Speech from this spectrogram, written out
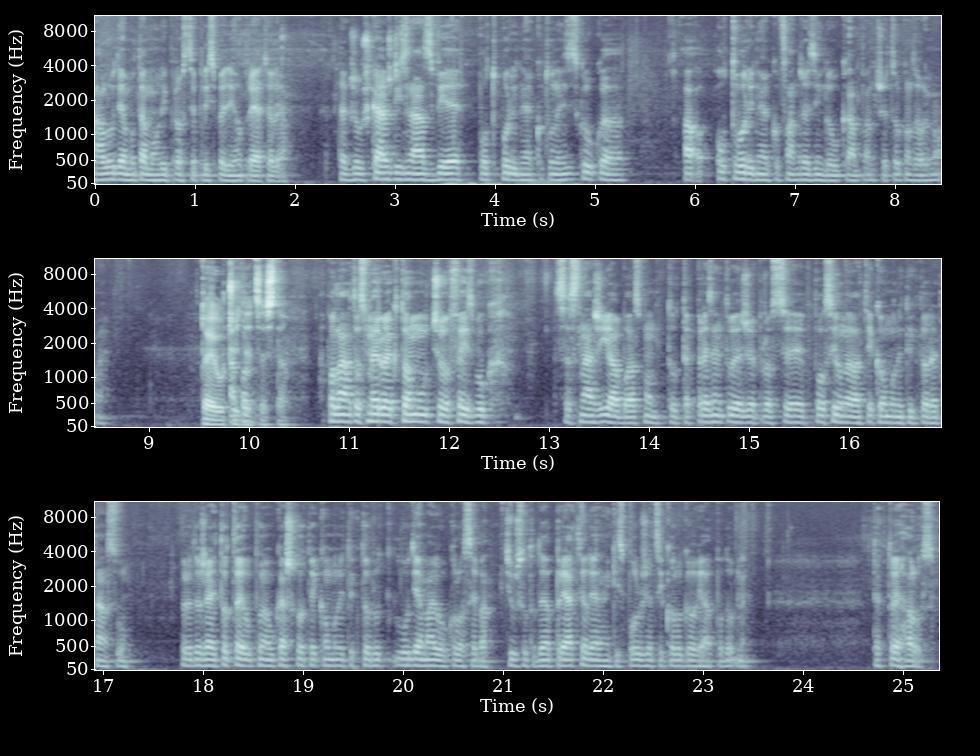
a ľudia mu tam mohli proste prispieť jeho priatelia. Takže už každý z nás vie podporiť nejakú tú neziskovku a, a otvoriť nejakú fundraisingovú kampaň, čo je celkom zaujímavé. To je určite po, cesta podľa mňa to smeruje k tomu, čo Facebook sa snaží, alebo aspoň to tak prezentuje, že proste posilňovať tie komunity, ktoré tam sú. Pretože aj toto je úplne ukážka tej komunity, ktorú ľudia majú okolo seba. Či už sú to teda priatelia, nejakí spolužiaci, kolegovia a podobne. Tak to je halus.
